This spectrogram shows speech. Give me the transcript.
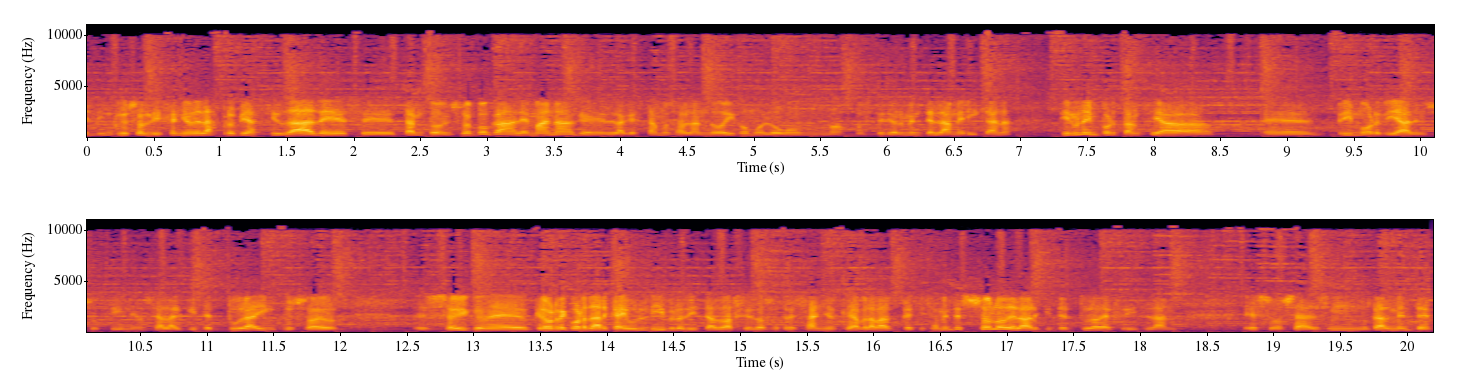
incluso el diseño de las propias ciudades, eh, tanto en su época alemana, que en la que estamos hablando hoy, como luego posteriormente en la americana, tiene una importancia eh, primordial en su cine. O sea, la arquitectura, incluso soy, eh, creo recordar que hay un libro editado hace dos o tres años que hablaba precisamente solo de la arquitectura de Friesland. Eso, o sea, es realmente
